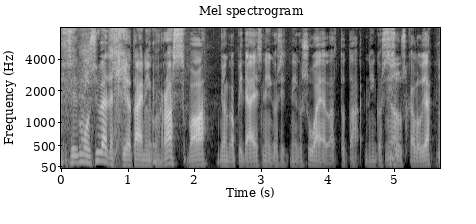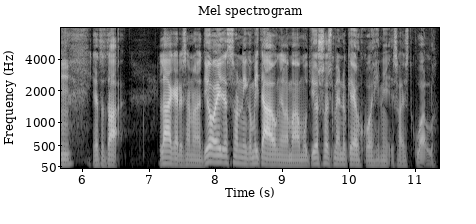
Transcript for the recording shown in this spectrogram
sit mulla syötettiin jotain niinku rasvaa, jonka pitäisi niinku sit niinku suojella tota niinku sisuskaluja. Mm. Ja tota, lääkäri sanoi, että joo, ei tässä ole niinku mitään ongelmaa, mutta jos olisi mennyt keuhkoihin, niin sä olisit kuollut.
